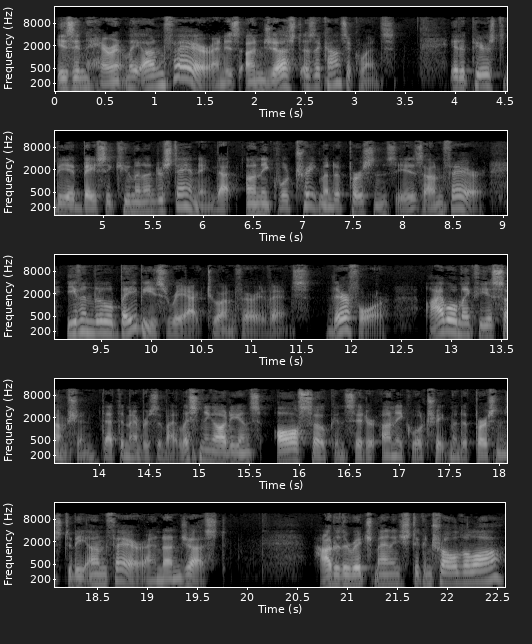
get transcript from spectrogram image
is inherently unfair and is unjust as a consequence. It appears to be a basic human understanding that unequal treatment of persons is unfair. Even little babies react to unfair events. Therefore, I will make the assumption that the members of my listening audience also consider unequal treatment of persons to be unfair and unjust. How do the rich manage to control the law?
